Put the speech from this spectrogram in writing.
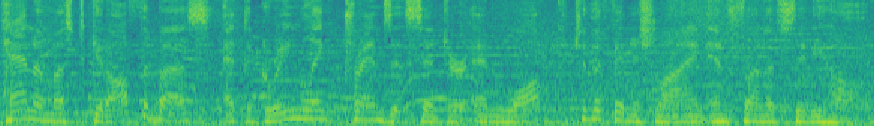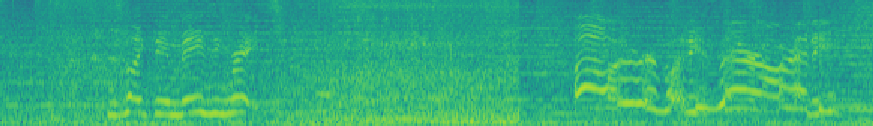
Hannah must get off the bus at the Greenlink Transit Center and walk to the finish line in front of City Hall. It's like the amazing race. Oh, everybody's there already.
